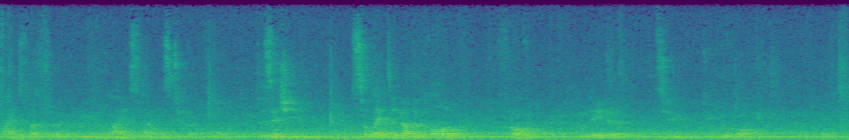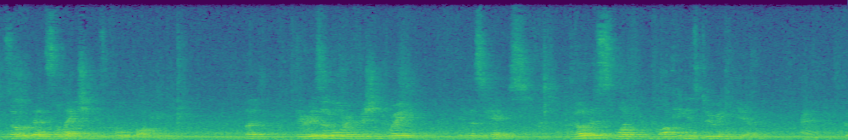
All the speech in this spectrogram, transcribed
minus plus to run three, and minus minus to run four. So essentially, you select another column from data to do your blocking. So that selection is called blocking, but there is a more efficient way in this case. Notice what blocking is doing here, and the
